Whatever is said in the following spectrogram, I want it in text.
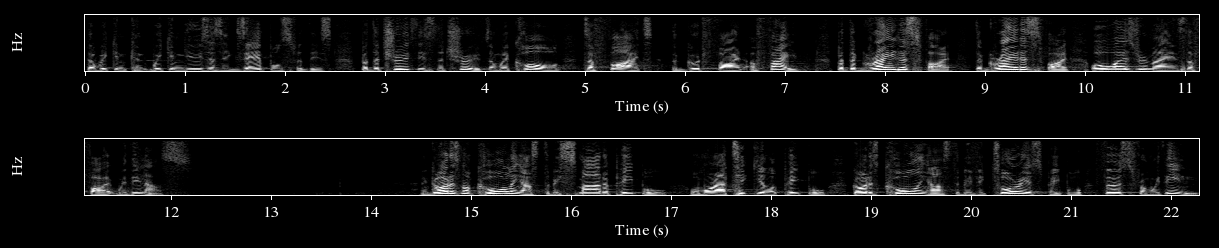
that we can, can, we can use as examples for this. But the truth is the truth, and we're called to fight the good fight of faith. But the greatest fight, the greatest fight, always remains the fight within us. And God is not calling us to be smarter people or more articulate people. God is calling us to be victorious people first from within.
